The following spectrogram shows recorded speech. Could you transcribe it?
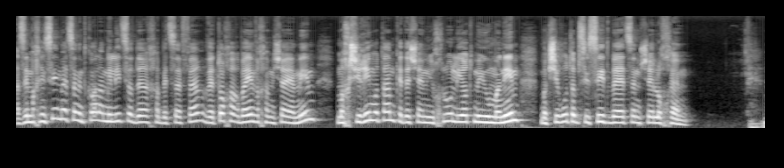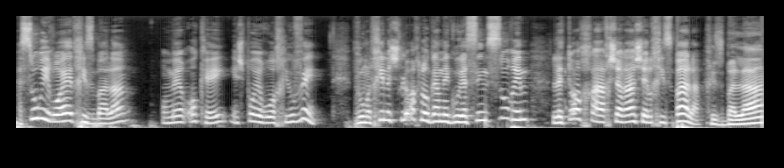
אז הם מכניסים בעצם את כל המיליציות דרך הבית ספר ותוך 45 ימים מכשירים אותם כדי שהם יוכלו להיות מיומנים בכשירות הבסיסית בעצם של לוחם. הסורי רואה את חיזבאללה אומר אוקיי יש פה אירוע חיובי והוא מתחיל לשלוח לו גם מגויסים סורים לתוך ההכשרה של חיזבאללה. חיזבאללה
